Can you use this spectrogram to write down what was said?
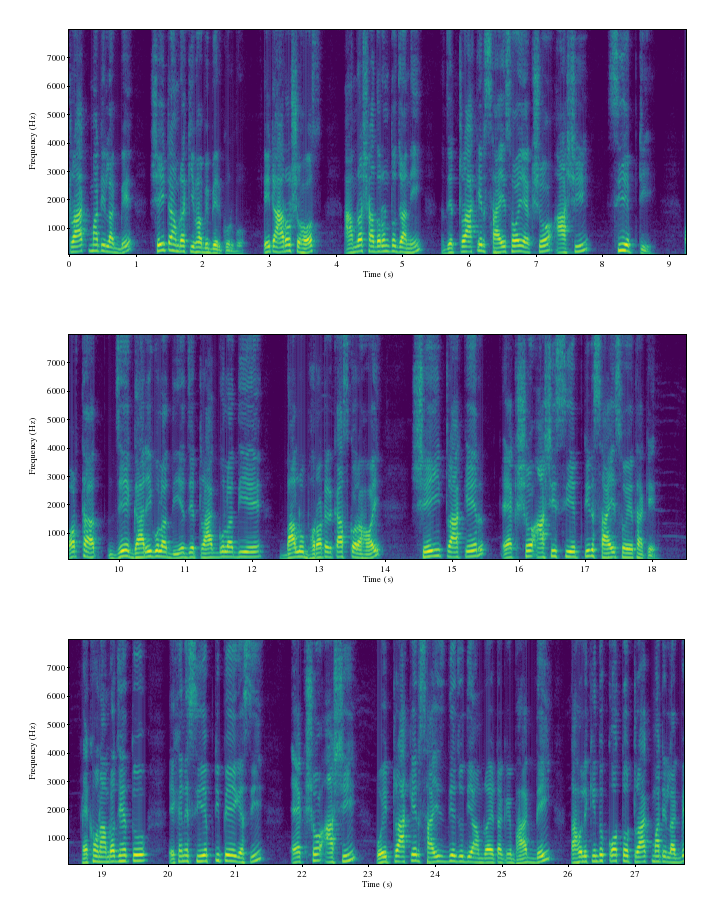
ট্রাক মাটি লাগবে সেইটা আমরা কীভাবে বের করব। এটা আরও সহজ। আমরা সাধারণত জানি যে ট্রাকের সাইজ হয় একশো আশি সিএফটি অর্থাৎ যে গাড়িগুলা দিয়ে, যে ট্রাকগুলা দিয়ে বালু ভরাটের কাজ করা হয়, সেই ট্রাকের একশো আশি সিএফটির সাইজ হয়ে থাকে। এখন আমরা যেহেতু এখানে সিএফটি পেয়ে গেছি, একশো আশি ওই ট্রাকের সাইজ দিয়ে যদি আমরা এটাকে ভাগ দেই তাহলে কিন্তু কত ট্রাক মাটি লাগবে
